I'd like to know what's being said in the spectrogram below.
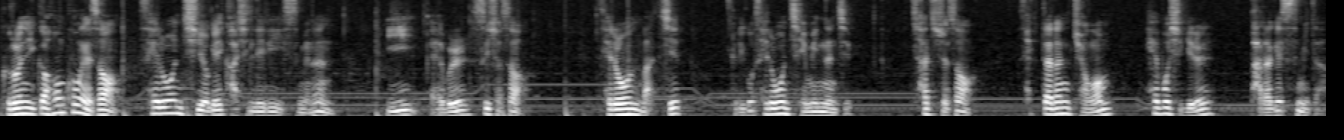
그러니까 홍콩에서 새로운 지역에 가실 일이 있으면은 이 앱을 쓰셔서 새로운 맛집 그리고 새로운 재미있는 집 찾으셔서 색다른 경험 해보시기를 바라겠습니다.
